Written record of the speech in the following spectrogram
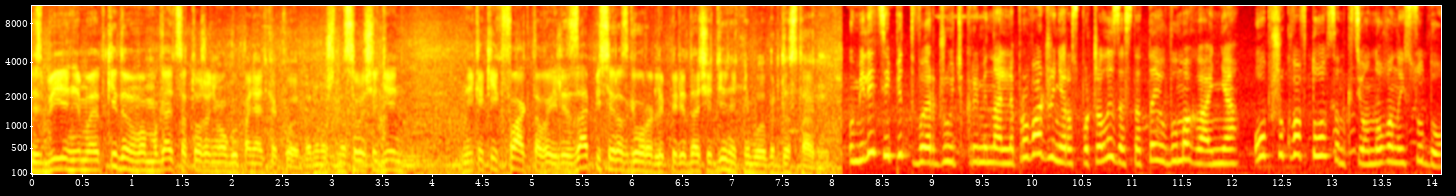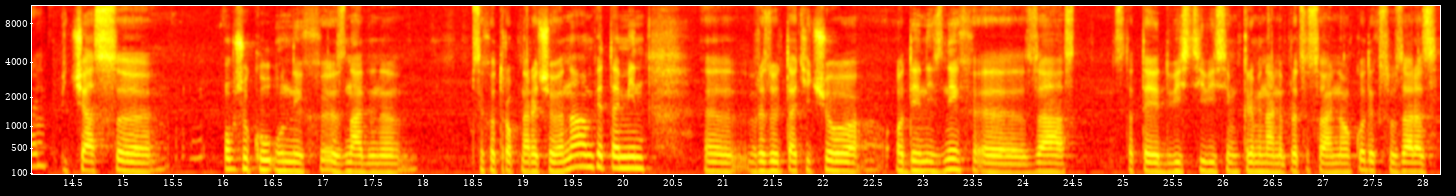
избиением и откидываем, вымогательство тоже не могу понять какое, потому что на сегодняшний день никаких фактов или записи разговора, или передачи денег не было предоставлено. У міліції підтверджують, кримінальне провадження розпочали за статтею вимагання. Обшук в авто санкціонований судом. Під час е, обшуку у них знайдена психотропна речовина амфетамін, е, в результаті чого один із них е, за статтею 208 Кримінально-процесуального кодексу зараз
